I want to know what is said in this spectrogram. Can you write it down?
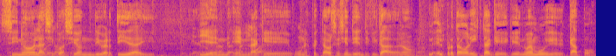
sino la situación divertida y, en, en la que un espectador se siente identificado, ¿no? El, protagonista que no es muy capo,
